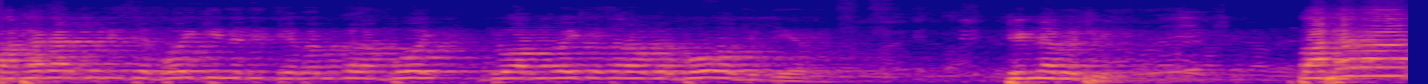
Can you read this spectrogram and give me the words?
পাঠাগার করিতে বই কিনে দিতে হবে। আমি বললাম, বই দু আপনি বইতে তারা ওদের বউও দিতে হবে। ঠিক না বেঠি? পাঠাগার,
